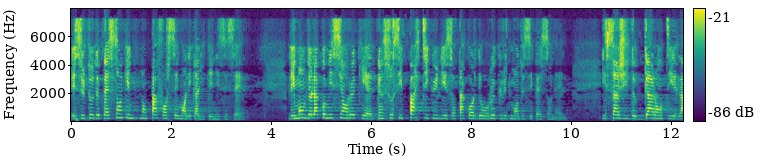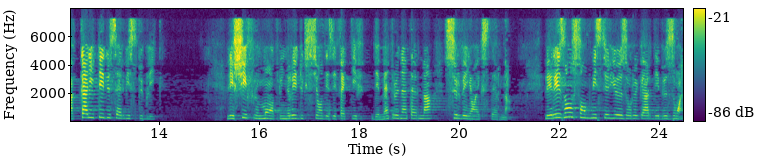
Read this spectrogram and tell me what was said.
et surtout de personnes qui n'ont pas forcément les qualités nécessaires. Les membres de la Commission requièrent qu'un souci particulier soit accordé au recrutement de ces personnels. Il s'agit de garantir la qualité du service public. Les chiffres montrent une réduction des effectifs des maîtres d'internat, surveillants externats. Les raisons semblent mystérieuses au regard des besoins.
